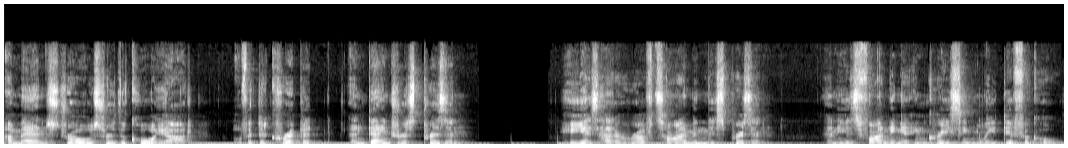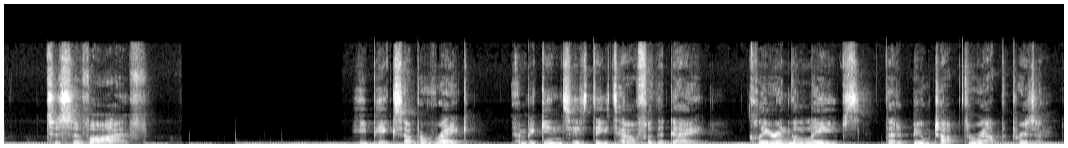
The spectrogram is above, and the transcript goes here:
a man strolls through the courtyard of a decrepit and dangerous prison. He has had a rough time in this prison and he is finding it increasingly difficult to survive. He picks up a rake and begins his detail for the day, clearing the leaves that had built up throughout the prison.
